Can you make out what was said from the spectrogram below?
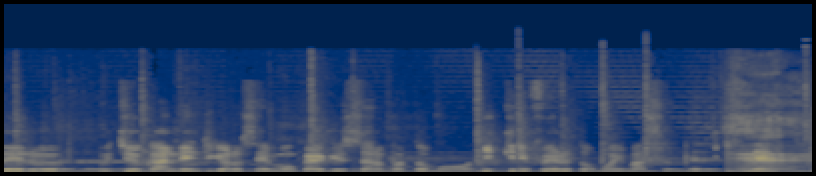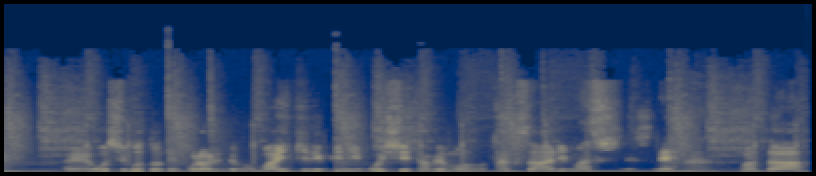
れる宇宙関連事業の専門家や技術者の方も一気に増えると思いますんでですね、えー、えー、お仕事で来られても、まあ、息抜きに美味しい食べ物もたくさんありますしですね、うん、また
